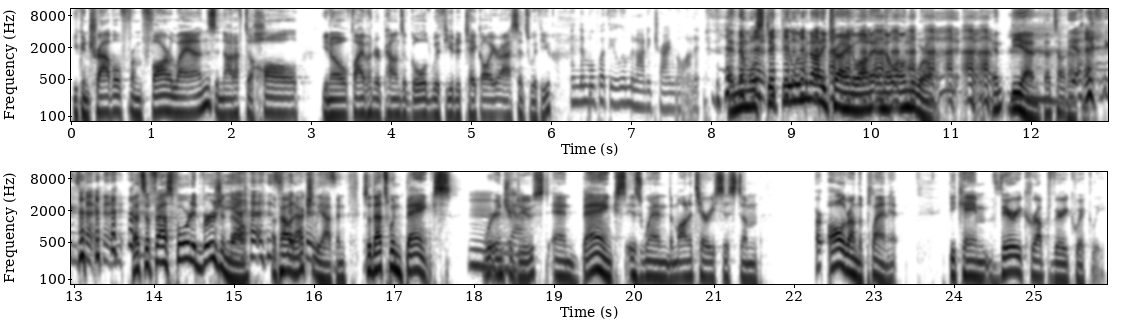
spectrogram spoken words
You can travel from far lands and not have to haul, you know, 500 pounds of gold with you to take all your assets with you. And then we'll put the Illuminati triangle on it. And then we'll stick the Illuminati triangle on it and they'll own the world. And the end. That's how it happened. exactly. That's a fast forwarded version, though, Yes, of how it it actually is. happened. So that's when banks Mm, were introduced, and banks is when the monetary system, all around the planet, became very corrupt very quickly.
